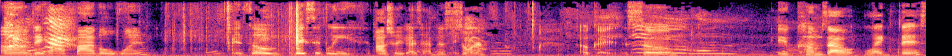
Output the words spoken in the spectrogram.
Um, they have 501 and so basically i'll show you guys how this store. Okay so it comes out like this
